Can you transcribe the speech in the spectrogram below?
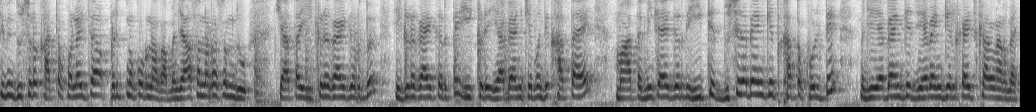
तुम्ही दुसरं खातं खोलायचा प्रयत्न करू नका. म्हणजे असं नका समजू की आता इकडं काय करतो इकडं काय करते इकडे ह्या बँकेमध्ये खातं आहे. मग आता मी काय करते इथे दुसऱ्या बँकेत खातं खोलते. म्हणजे या बँकेत या बँकेला काहीच कळणार नाही.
